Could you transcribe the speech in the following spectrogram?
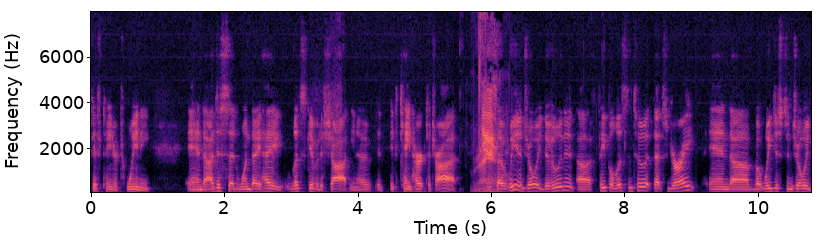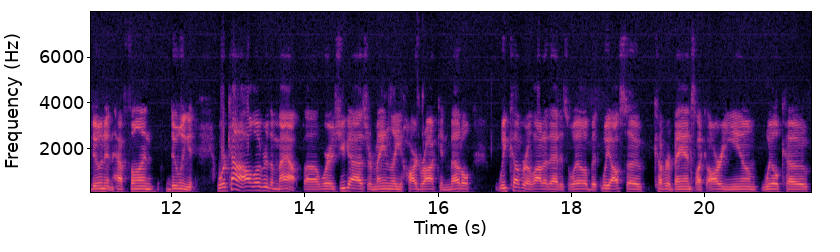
15 or 20. And I just said one day, hey, let's give it a shot. You know, it, it can't hurt to try it. Right. And so we enjoy doing it. Uh, if people listen to it, that's great. And uh, but we just enjoy doing it and have fun doing it. we're kind of all over the map. Uh, whereas you guys are mainly hard rock and metal, we cover a lot of that as well. But we also cover bands like REM, Wilco.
